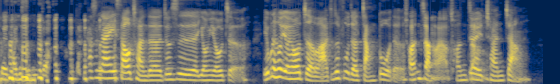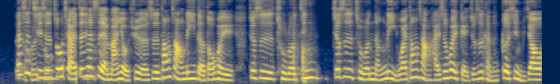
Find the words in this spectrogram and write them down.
对，她就是 leader，她是那一艘船的，就是拥有者，也不能说拥有者啦，就是负责掌舵的船长啦，船长，对，船长。但是其实说起来这件事也蛮有趣的是，是通常 leader 都会就是除了经就是除了能力以外，通常还是会给就是可能个性比较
